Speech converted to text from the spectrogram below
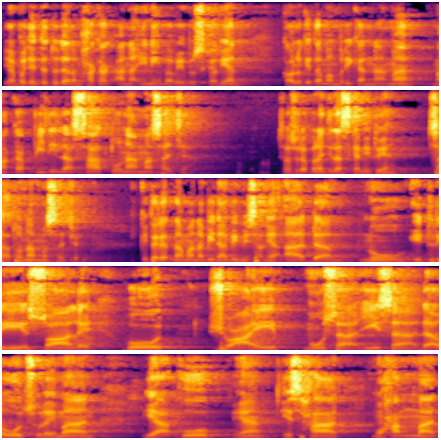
Yang penting tentu dalam hak hak anak ini Bapak Ibu sekalian, kalau kita memberikan nama, maka pilihlah satu nama saja. Saya sudah pernah jelaskan itu ya, satu nama saja. Kita lihat nama nabi-nabi misalnya Adam, Nuh, Idris, Saleh, Hud, Shu'aib, Musa, Isa, Daud, Sulaiman, Yakub, ya, Ishak, Muhammad,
